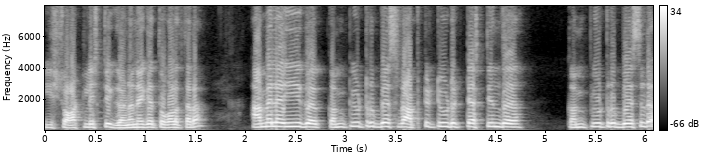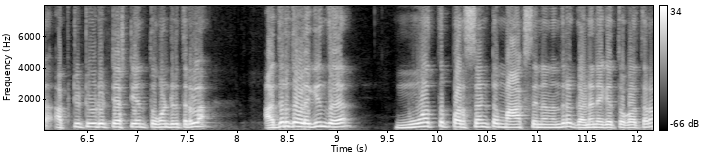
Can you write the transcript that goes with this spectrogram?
ಈ ಶಾರ್ಟ್ ಲಿಸ್ಟಿಗೆ ಗಣನೆಗೆ ತಗೊಳ್ತಾರ. ಆಮೇಲೆ ಈಗ ಕಂಪ್ಯೂಟರ್ ಬೇಸ್ಡ್ ಅಪ್ಟಿಟ್ಯೂಡ್ ಟೆಸ್ಟಿಂದ ಕಂಪ್ಯೂಟರ್ ಬೇಸ್ಡ್ ಅಪ್ಟಿಟ್ಯೂಡ್ ಟೆಸ್ಟ್ ಏನು ತೊಗೊಂಡಿರ್ತಾರಲ್ಲ, ಅದ್ರದೊಳಗಿಂದ ಮೂವತ್ತು ಪರ್ಸೆಂಟ್ ಮಾರ್ಕ್ಸ್ ಏನಂದ್ರೆ ಗಣನೆಗೆ ತಗೋತಾರ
